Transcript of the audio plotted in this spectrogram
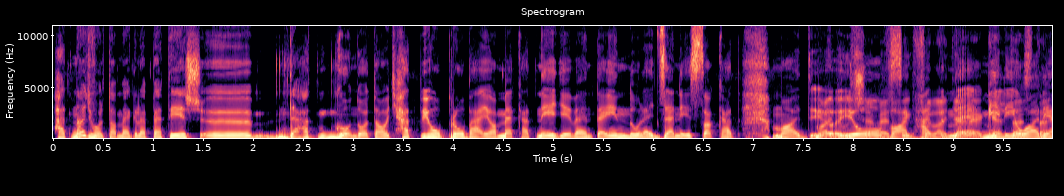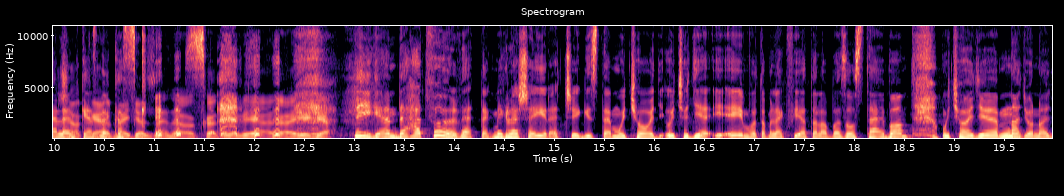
Hát nagy volt a meglepetés, de hát gondolta, hogy hát jó, próbáljam meg, hát négy évente indul egy zenész szakát, majd, majd jó van, fel hát a gyereket, millióan jelentkeznek. Csak a zeneakadémiára, igen. Igen, de hát fölvettek, még le se érettségiztem, úgyhogy, úgyhogy én voltam a legfiatalabb az osztályban, úgyhogy nagyon nagy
